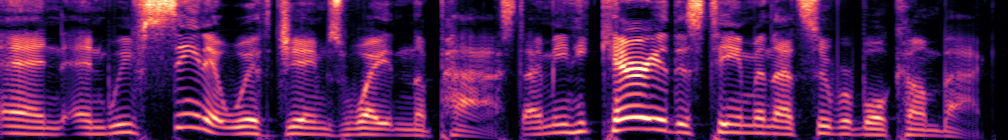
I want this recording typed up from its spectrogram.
and and we've seen it with James White in the past. I mean, he carried this team in that Super Bowl comeback.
